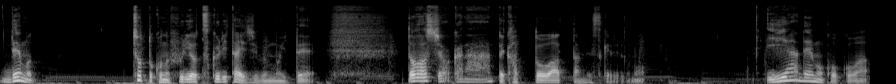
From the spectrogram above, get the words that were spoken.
でもちょっとこの振りを作りたい自分もいてどうしようかなって葛藤はあったんですけれどもいやでもここは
